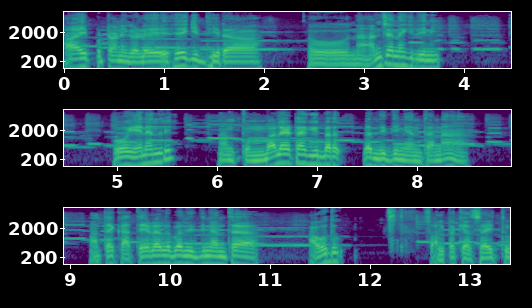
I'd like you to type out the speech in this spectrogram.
ಹಾಯ್ ಪುಟಾಣಿಗಳೇ, ಹೇಗಿದ್ದೀರಾ? ಓ, ನಾನು ಚೆನ್ನಾಗಿದ್ದೀನಿ. ಓ, ಏನಂದ್ರಿ? ನಾನು ತುಂಬ ಲೇಟಾಗಿ ಬರ, ಬಂದಿದ್ದೀನಿ ಅಂತನಾ? ಮತ್ತೆ ಕತೆ ಹೇಳಲು ಬಂದಿದ್ದೀನಿ ಅಂತ? ಹೌದು, ಸ್ವಲ್ಪ ಕೆಲಸ ಆಯಿತು.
